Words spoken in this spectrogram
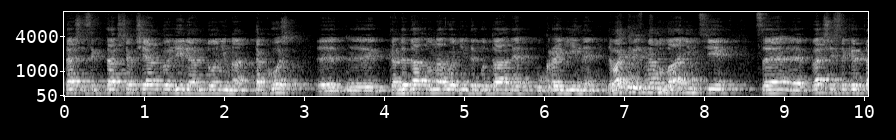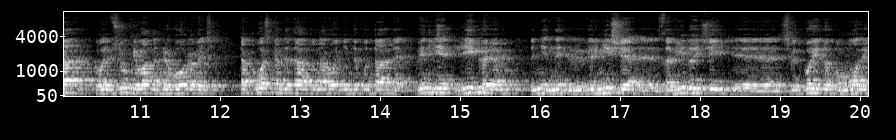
перший секретар Шевченко Лілія Антонівна, також е, е, кандидат у народні депутати України. Давайте візьмемо Ланівці, це е, перший секретар Ковальчук Іван Григорович, також кандидат у народні депутати. Він є лікарем, вірніше, е, завідуючий е, швидкої допомоги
